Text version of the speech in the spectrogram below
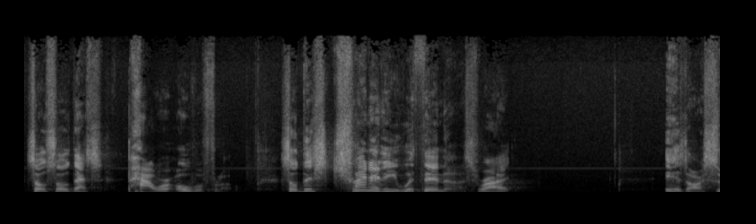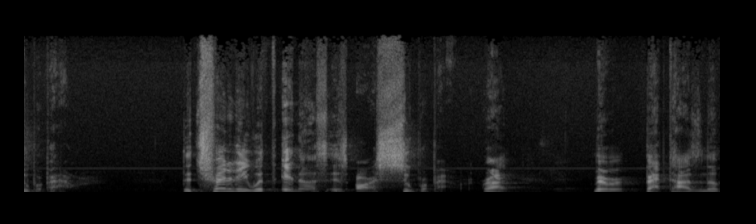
So so that's power overflow. So this Trinity within us, right, is our superpower. The Trinity within us is our superpower, right? Remember, baptizing them,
